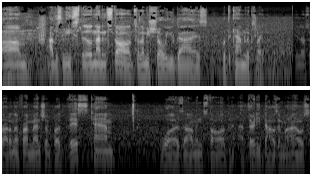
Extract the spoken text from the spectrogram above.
Um, obviously still not installed, so let me show you guys what the cam looks like. You know, so I don't know if I mentioned, but this cam was um, installed at 30,000 miles.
